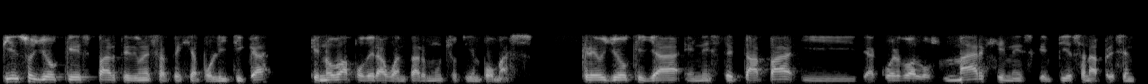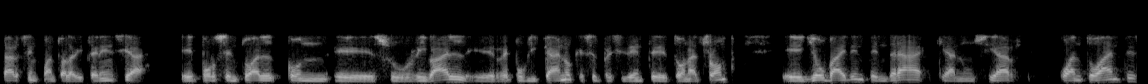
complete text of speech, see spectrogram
pienso yo que es parte de una estrategia política que no va a poder aguantar mucho tiempo más. Creo yo que ya en esta etapa y de acuerdo a los márgenes que empiezan a presentarse en cuanto a la diferencia eh, porcentual con su rival republicano, que es el presidente Donald Trump, Joe Biden tendrá que anunciar cuanto antes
